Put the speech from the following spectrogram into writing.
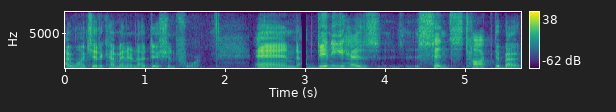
I want you to come in and audition for. And Dini has since talked about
